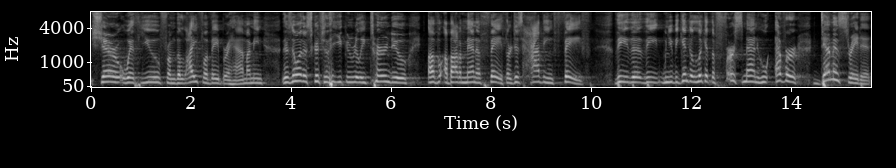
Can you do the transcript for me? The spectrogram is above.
share with you from the life of Abraham. I mean, there's no other scripture that you can really turn to of about a man of faith or just having faith the, the, the, when you begin to look at the first man who ever demonstrated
